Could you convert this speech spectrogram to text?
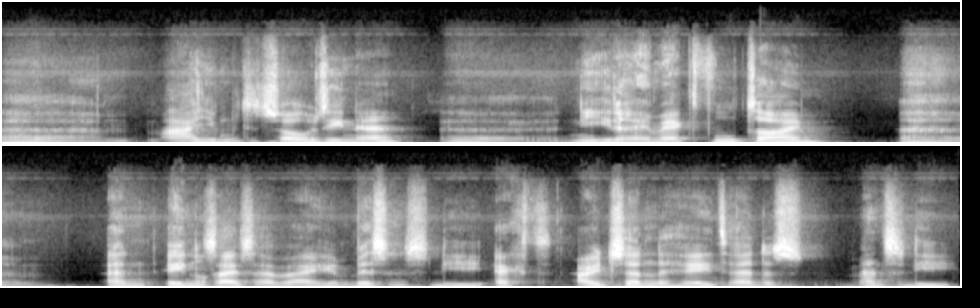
Uh, maar je moet het zo zien, hè. Uh, niet iedereen werkt fulltime. Uh, en enerzijds hebben wij een business die echt uitzenden heet. Hè? Dus mensen die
